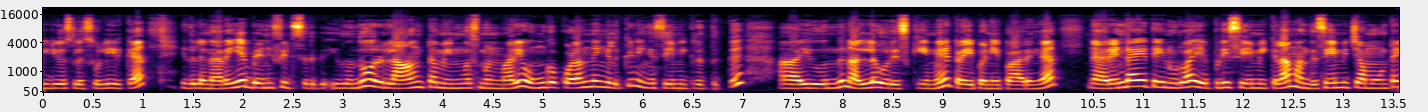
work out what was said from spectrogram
வீடியோஸில் சொல்லியிருக்கேன். இதில் நிறைய பெனிஃபிட்ஸ் இருக்குது இது வந்து ஒரு லாங் டேர்ம் இன்வெஸ்ட்மெண்ட் மாதிரி உங்கள் குழந்தைங்களுக்கு நீங்கள் சேமிக்கிறதுக்கு இது வந்து நல்ல ஒரு ஸ்கீமு ட்ரை பண்ணி பாருங்கள் ரெண்டாயிரத்தி ஐநூறுரூவா எப்படி சேமிக்கலாம்? அந்த சேமித்த அமௌண்ட்டை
